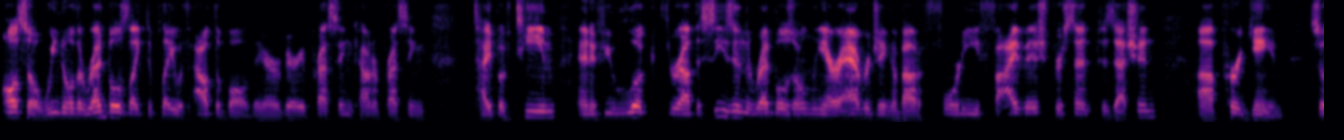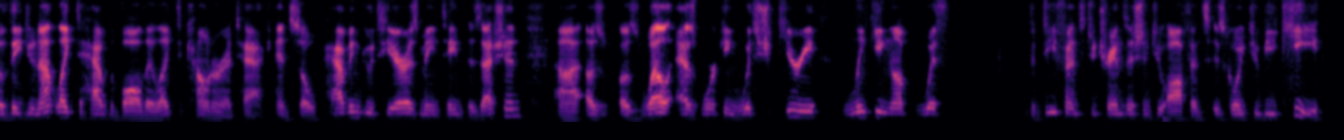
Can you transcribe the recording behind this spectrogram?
Also, we know the Red Bulls like to play without the ball. They are very pressing, counter pressing type of team. And if you look throughout the season, the Red Bulls only are averaging about a 45 ish percent possession uh, per game. So they do not like to have the ball. They like to counter attack. And so having Gutierrez maintain possession, uh, as, as well as working with Shaqiri, linking up with the defense to transition to offense is going to be key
